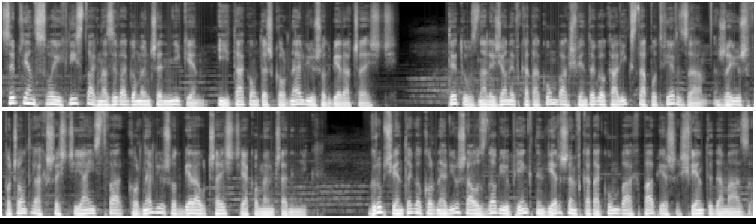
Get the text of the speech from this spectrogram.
Cyprian w swoich listach nazywa go męczennikiem i taką też Korneliusz odbiera cześć. Tytuł znaleziony w katakumbach świętego Kaliksta potwierdza, że już w początkach chrześcijaństwa Korneliusz odbierał cześć jako męczennik. Grób świętego Korneliusza ozdobił pięknym wierszem w katakumbach papież święty Damazy.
